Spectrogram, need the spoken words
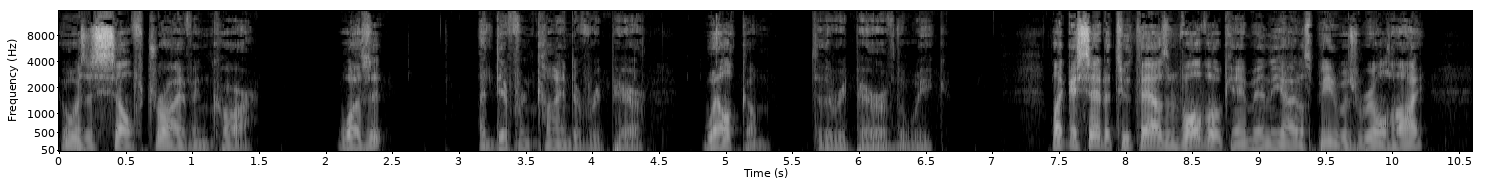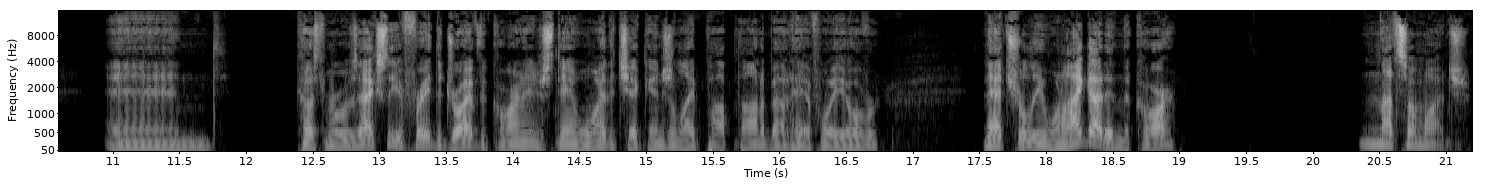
It was a self driving car. Was it? A different kind of repair. Welcome to the repair of the week. Like I said, a 2000 Volvo came in. The idle speed was real high, and customer was actually afraid to drive the car. And I understand why. The check engine light popped on about halfway over. Naturally, when I got in the car, not so much,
